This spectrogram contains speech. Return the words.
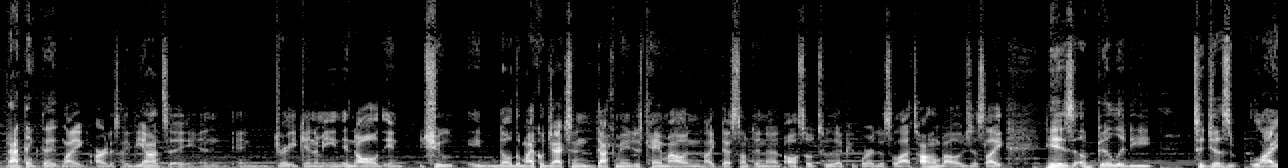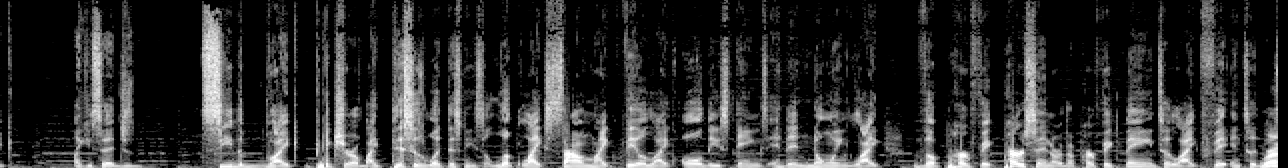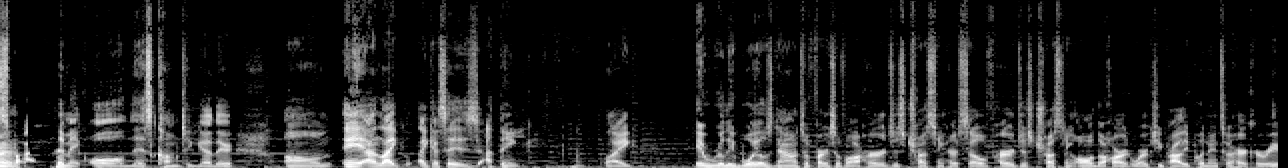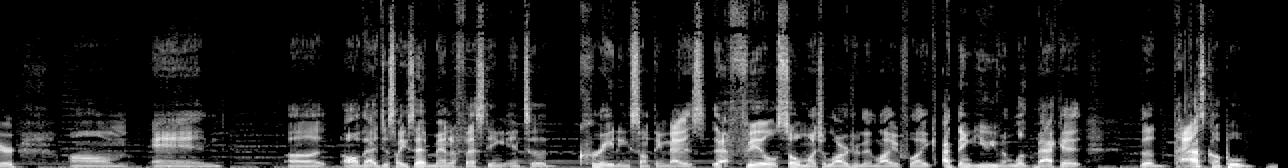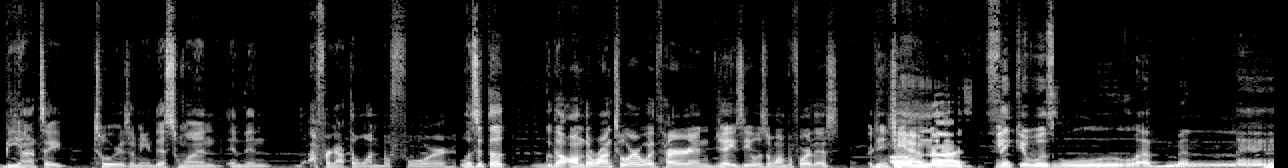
I think that like artists like Beyonce and and Drake, and I mean, in all, in shoot, you know, the Michael Jackson documentary just came out, and like that's something that also too that people are just a lot talking about. Is just like his ability to just like, like you said, just see the like picture of like this is what this needs to look like, sound like, feel like, all these things, and then knowing like the perfect person or the perfect thing to like fit into the right. spot to make all this come together. Um, and like like I said, I think like it really boils down to first of all her just trusting herself, her just trusting all the hard work she probably put into her career, um, and uh, all that. Just like you said, manifesting into creating something that is that feels so much larger than life. Like I think you even look back at the past couple Beyonce tours. I mean, this one, and then I forgot the one before. Was it the the on the run tour with her and Jay Z? Was the one before this? Or didn't she um, have? Nah, I think it was Lemonade.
